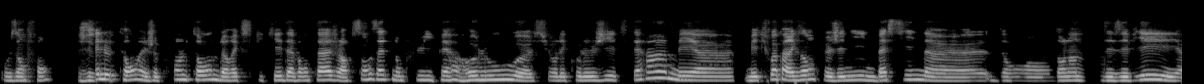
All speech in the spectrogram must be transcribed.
aux enfants. J'ai le temps et je prends le temps de leur expliquer davantage, alors sans être non plus hyper relou sur l'écologie, etc. Mais, mais tu vois, par exemple, j'ai mis une bassine dans, dans l'un des éviers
